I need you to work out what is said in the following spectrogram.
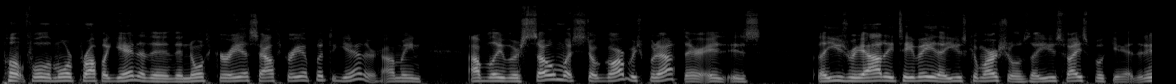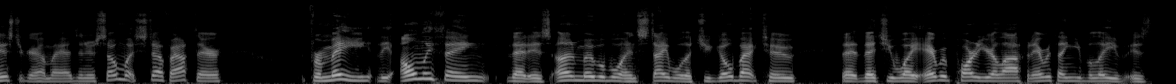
pumped full of more propaganda than, than North Korea, South Korea put together. I mean, I believe there's so much still garbage put out there. Is, is they use reality TV, they use commercials, they use Facebook ads and Instagram ads, and there's so much stuff out there. For me, the only thing that is unmovable and stable that you go back to, that that you weigh every part of your life and everything you believe is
